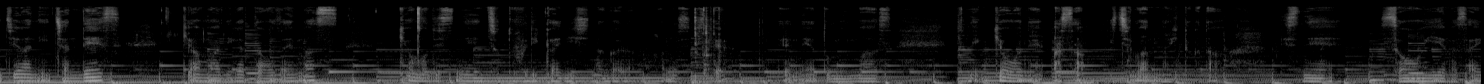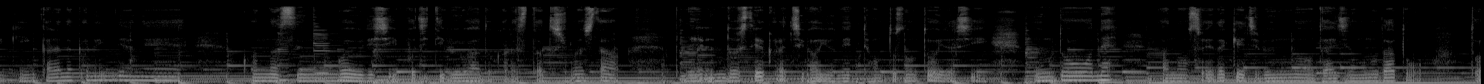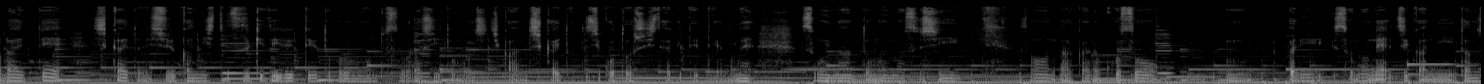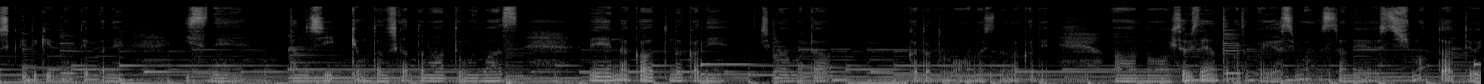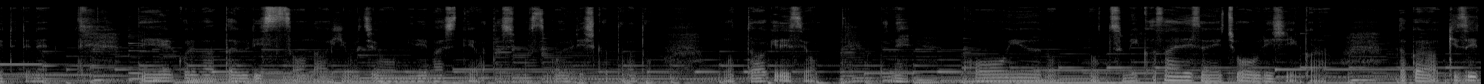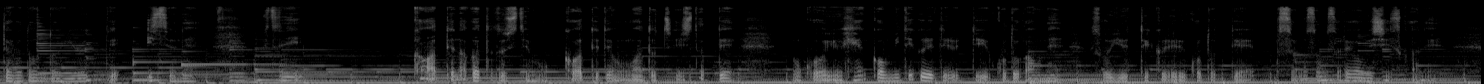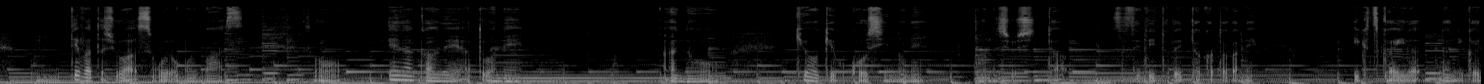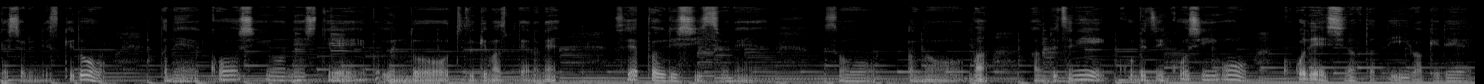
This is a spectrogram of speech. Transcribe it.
にちは兄ちゃんです。今日もありがとうございます。今日もですねちょっと振り返りしながら話してねと思います。でね今日はね朝一番の人方ですね。そういえば最近体軽いんだよね。こんなすんごい嬉しいポジティブワードからスタートしました。ね、運動してるから違うよねって本当その通りだし運動をねあのそれだけ自分の大事なものだと捉えてしっかりとね習慣にして続けているっていうところも本当素晴らしいと思うし時間しっかりとって自己投資してあげてっていうのねすごいなと思いますしそうだからこそ、うん、やっぱりそのね時間に楽しくできるのってやっぱねいいっすね楽しい今日も楽しかったなって思います。でなんかあとなんかね違うまた方とのお話の中であの久々に会った方が「いやしましたね。しまった」って言われててね。でこれまた嬉しそうな表情を見れまして私もすごい嬉しかったなと思ったわけですよ。でねこういうのの積み重ねですよね。超嬉しいから。だから気づいたらどんどん言うっていいっすよね。別に変わってなかったとしても変わっててもまあどっちにしたってこういう変化を見てくれてるっていうことがねそう言ってくれることってそもそもそれが嬉しいですからね、うん、って私はすごい思います。そう。でなんかねあとはねあの今日は結構更新のねお話をしたさせていただいた方がねいくつかいら何人かいらっしゃるんですけどやっぱね更新をねしてやっぱ運動を続けますみたいなねそれやっぱ嬉しいですよね。そうあのまあ別にこう別に更新をここでしなくたっていいわけで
